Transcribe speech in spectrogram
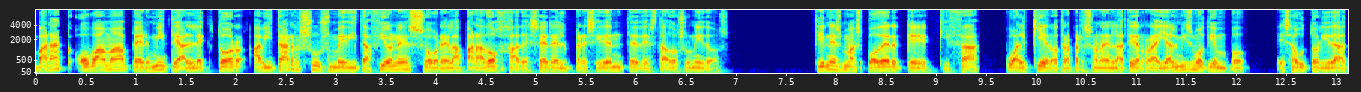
Barack Obama permite al lector habitar sus meditaciones sobre la paradoja de ser el presidente de Estados Unidos. Tienes más poder que, quizá, cualquier otra persona en la Tierra y al mismo tiempo, esa autoridad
